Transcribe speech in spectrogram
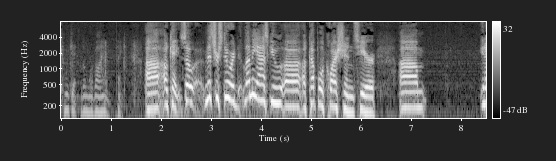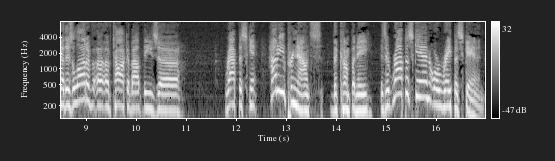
Can we get a little more volume? Thank you. Uh, okay, so uh, Mr. Stewart, let me ask you uh, a couple of questions here. Um, you know, there's a lot of, uh, of talk about these uh, Rapiscan. How do you pronounce the company? Is it Rapiscan or Rapiscan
